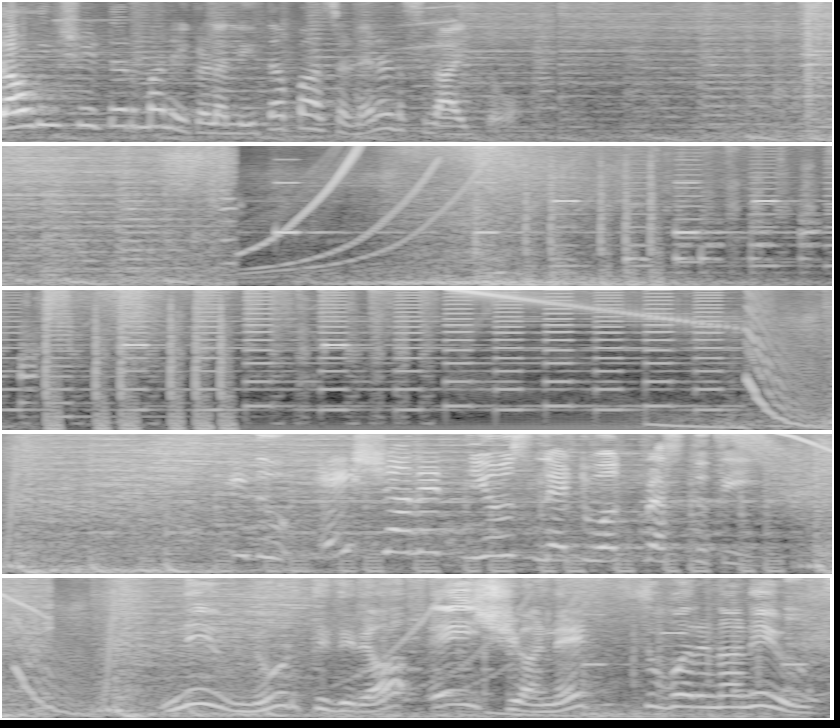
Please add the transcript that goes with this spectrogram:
ರೌಡಿ ಶೀಟರ್ ಮನೆಗಳಲ್ಲಿ ತಪಾಸಣೆ ನಡೆಸಲಾಯಿತು ಇದು ಏಷ್ಯಾನೆಟ್ ನ್ಯೂಸ್ ನೆಟ್ವರ್ಕ್ ಪ್ರಸ್ತುತಿ. ನೀವು ನೋಡ್ತಿದ್ದೀರಾ ಏಷ್ಯಾನೆಟ್ ಸುವರ್ಣ ನ್ಯೂಸ್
